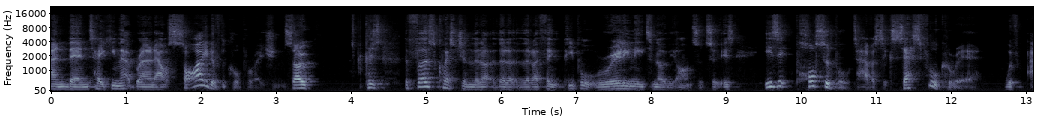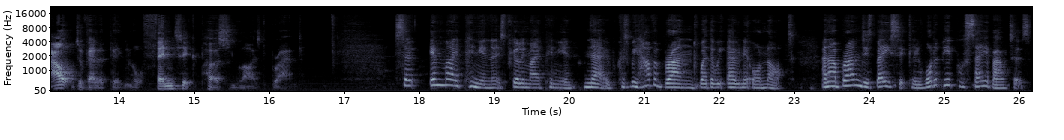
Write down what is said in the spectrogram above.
and then taking that brand outside of the corporation? So because the first question that I, that, that I think people really need to know the answer to is is it possible to have a successful career without developing an authentic personalized brand So, in my opinion, and it's purely my opinion, no, because we have a brand whether we own it or not. And our brand is basically what do people say about us?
